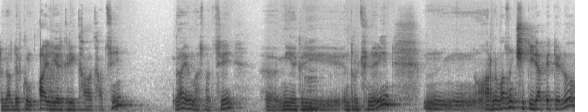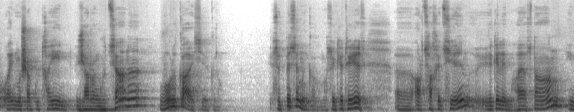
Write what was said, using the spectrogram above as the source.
տվյալ դեպքում այլ երկրի քաղաքացին գա եւ մասնակցի մի երկրի ընտրություններին առնվազն չի տիրապետելով այն մշակութային ժառանգությանը, որը կա այս երկրում։ Ես այդպես եմ ընկալում, ասենք եթե ես Արցախեցի եմ, եկել եմ Հայաստան, իմ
